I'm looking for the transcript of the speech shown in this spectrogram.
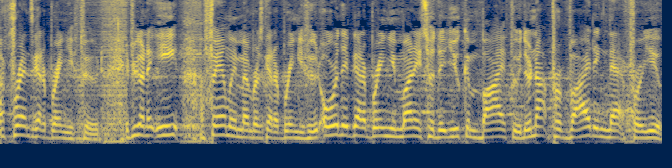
a friend's got to bring you food. If you're going to eat, a family member's got to bring you food, or they've got to bring you money so that you can buy food. They're not providing that for you.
